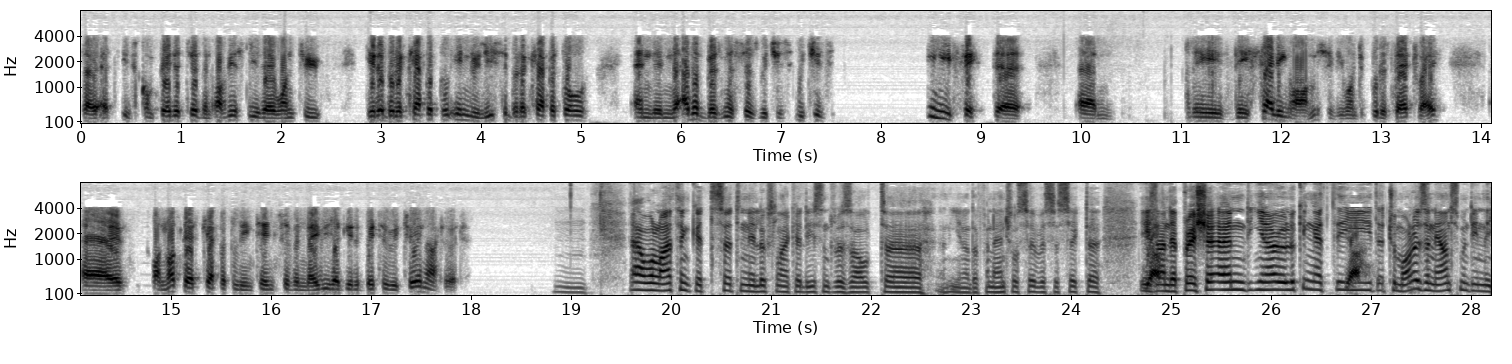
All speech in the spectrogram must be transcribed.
So it is competitive and obviously they want to get a bit of capital in, release a bit of capital, and then the other businesses, which is which is in effect uh, um, the the selling arms, if you want to put it that way, uh, are not that capital intensive, and maybe they'll get a better return out of it. Mm. Yeah, well, I think it certainly looks like a decent result. Uh, you know, the financial services sector is yeah. under pressure, and you know, looking at the, yeah. the tomorrow's announcement in the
